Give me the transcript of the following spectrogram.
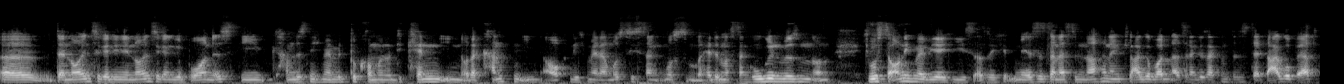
äh, der 90er, die in den 90ern geboren ist, die haben das nicht mehr mitbekommen und die kennen ihn oder kannten ihn auch nicht mehr. Da musste ich dann, musste, hätte man es dann googeln müssen und ich wusste auch nicht mehr, wie er hieß. Also ich, mir ist es dann erst im Nachhinein klar geworden, als er dann gesagt hat, das ist der Dagobert,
